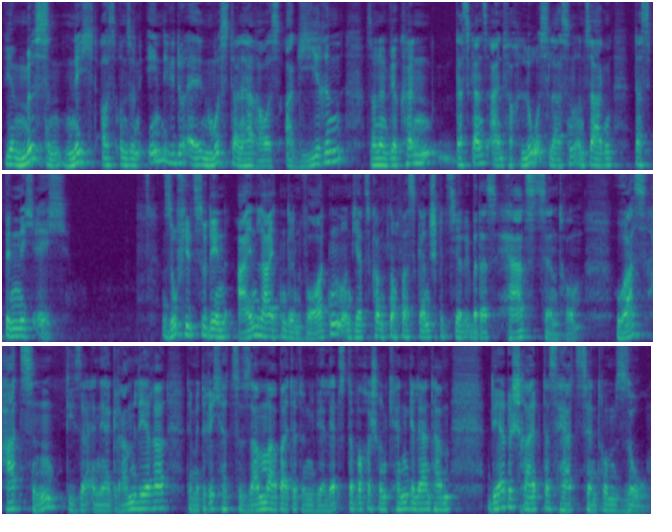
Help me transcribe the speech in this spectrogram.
Wir müssen nicht aus unseren individuellen Mustern heraus agieren, sondern wir können das ganz einfach loslassen und sagen, das bin nicht ich. So viel zu den einleitenden Worten und jetzt kommt noch was ganz speziell über das Herzzentrum. Russ Hudson, dieser Enneagrammlehrer, der mit Richard zusammenarbeitet und wir letzte Woche schon kennengelernt haben, der beschreibt das Herzzentrum so.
